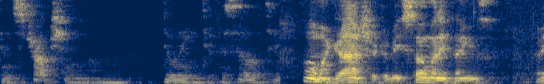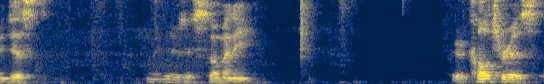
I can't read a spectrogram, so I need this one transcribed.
construction doing to facilitate? Oh my gosh, there could be so many things. I mean, just there's just so many. Culture is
